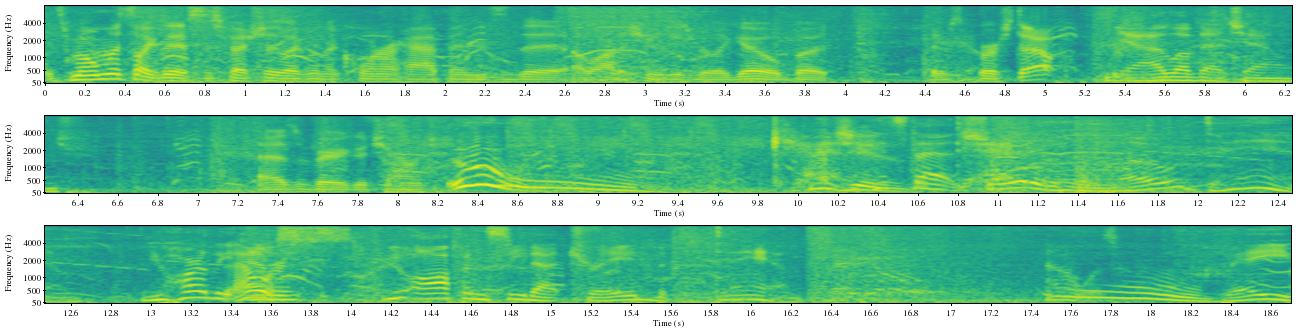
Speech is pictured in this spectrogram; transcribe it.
it's moments like this, especially like when the corner happens, that a lot of changes really go. But there's the burst out. Yeah, I love that challenge. That is a very good challenge. Ooh, Man, catches hits that shoulder with the low. Damn. You hardly That ever. was- You often see that trade, but damn. That was Ooh, baby.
